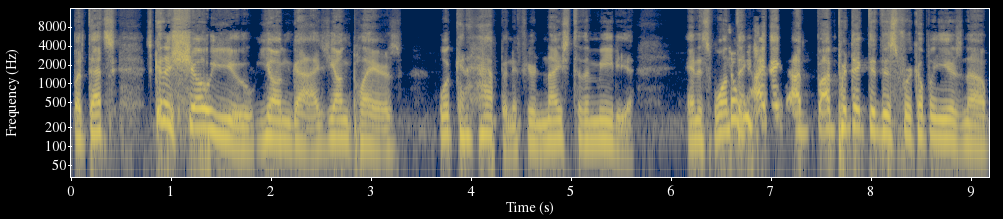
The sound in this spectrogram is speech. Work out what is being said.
But that's it's going to show you, young guys, young players, what can happen if you're nice to the media. And it's one So thing I think I've, I've predicted this for a couple of years now,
